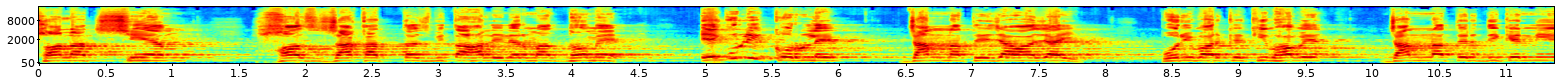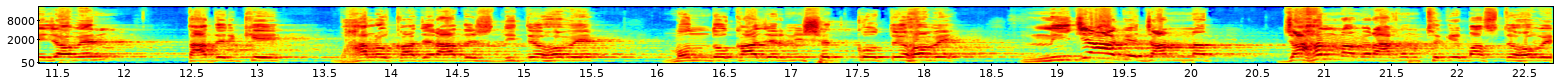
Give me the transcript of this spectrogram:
সলাৎ সিয়াম, হজ জাকাত তসবি তাহালিলের মাধ্যমে এগুলি করলে জান্নাতে যাওয়া যায়। পরিবারকে কীভাবে জান্নাতের দিকে নিয়ে যাবেন? তাদেরকে ভালো কাজের আদেশ দিতে হবে, মন্দ কাজের নিষেধ করতে হবে, নিজে আগে জান্নাত জাহান নামের আগুন থেকে বাঁচতে হবে,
